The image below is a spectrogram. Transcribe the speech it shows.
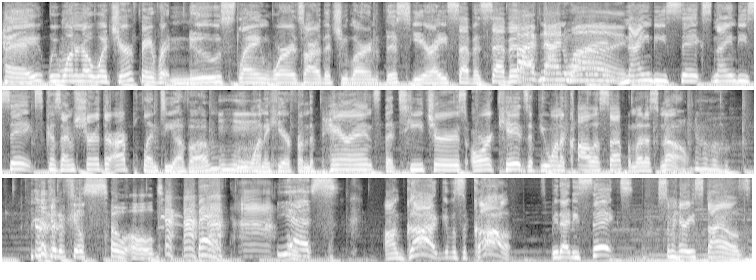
Hey, we want to know what your favorite new slang words are that you learned this year. 877 591. 9696, because I'm sure there are plenty of them. We Mm-hmm. want to hear from the parents, the teachers, or kids if you want to call us up and let us know. Oh, You're gonna feel so old. Bet. yes. On God, give us a call. It's B96. Some Harry Styles.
